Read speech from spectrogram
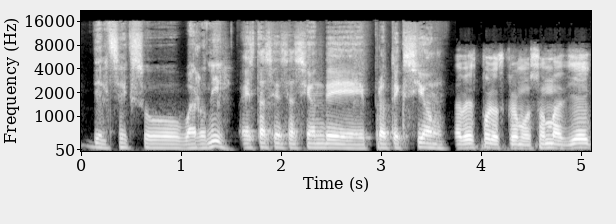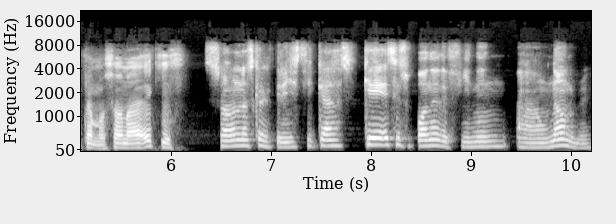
del sexo varonil. Esta sensación de protección. A veces por los cromosomas Y y cromosoma X. Son las características que se supone definen a un hombre.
